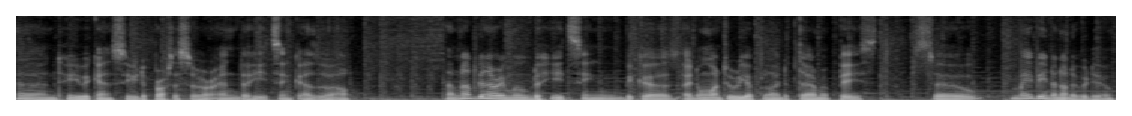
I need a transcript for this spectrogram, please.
And here we can see the processor and the heatsink as well. I'm not gonna remove the heatsink because I don't want to reapply the thermal paste, so maybe in another video.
